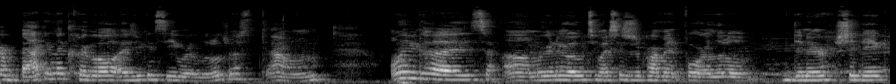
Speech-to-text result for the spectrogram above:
We're back in the cribble. As you can see, we're a little dressed down. Only because um, we're gonna go to my sister's apartment for a little dinner shindig,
